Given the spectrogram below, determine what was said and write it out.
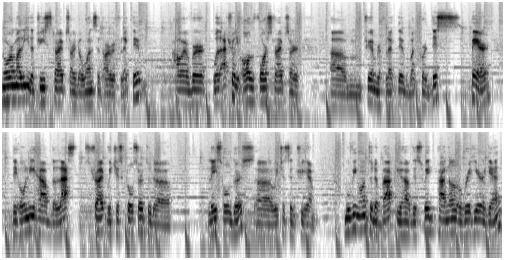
normally the three stripes are the ones that are reflective. However, well actually all four stripes are um, 3M reflective but for this pair they only have the last stripe which is closer to the lace holders uh, which is in 3M moving on to the back you have this suede panel over here again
